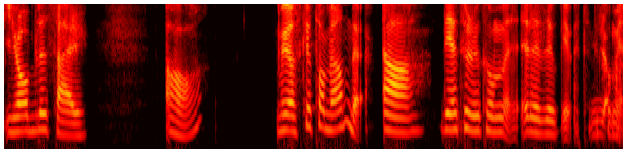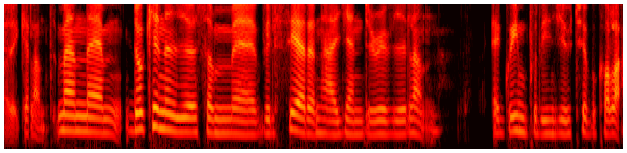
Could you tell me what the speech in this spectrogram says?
jag blir så här, ja. Men jag ska ta mig an det. Ja, det jag tror du kommer, eller du, jag vet inte, Ja. kommer göra det galant. Men eh, då kan ni ju som eh, vill se den här gender revealen gå in på din youtube och kolla.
